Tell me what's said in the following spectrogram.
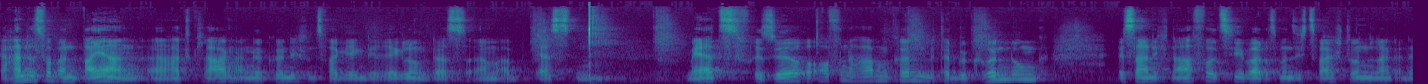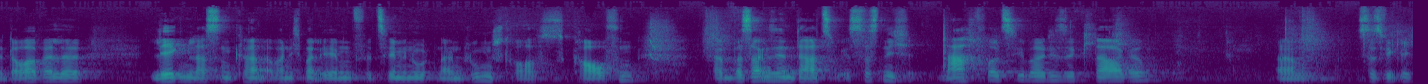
Der Handelsverband Bayern äh, hat Klagen angekündigt, und zwar gegen die Regelung, dass ähm, ab 1. März Friseure offen haben können, mit der Begründung, es sei nicht nachvollziehbar, dass man sich zwei Stunden lang eine Dauerwelle legen lassen kann, aber nicht mal eben für zehn Minuten einen Blumenstrauß kaufen. Ähm, was sagen Sie denn dazu? Ist das nicht nachvollziehbar, diese Klage? Ähm, ist das wirklich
